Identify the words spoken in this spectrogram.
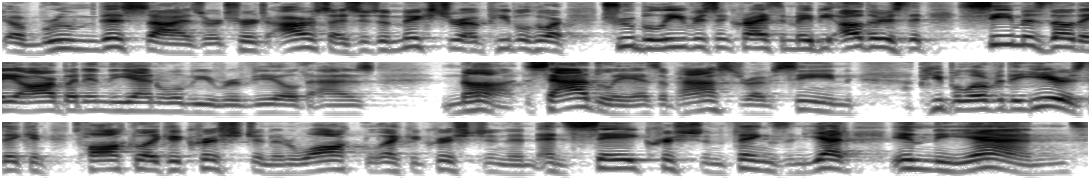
a room this size or a church our size, there's a mixture of people who are true believers in Christ and maybe others that seem as though they are, but in the end will be revealed as not. Sadly, as a pastor, I've seen people over the years, they can talk like a Christian and walk like a Christian and, and say Christian things, and yet in the end,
